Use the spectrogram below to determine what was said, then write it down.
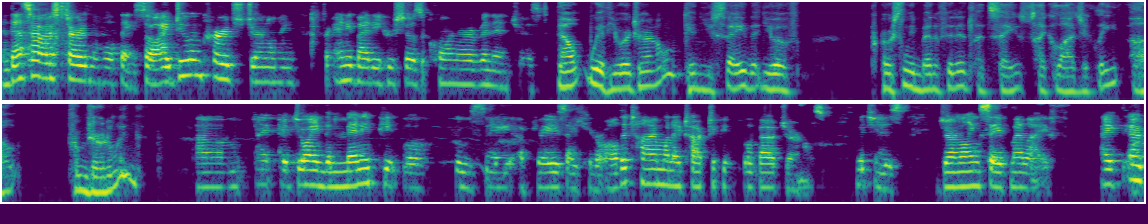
And that's how I started the whole thing. So I do encourage journaling for anybody who shows a corner of an interest. Now, with your journal, can you say that you have personally benefited, let's say psychologically, uh, from journaling? Um, I, I joined the many people who say a phrase I hear all the time when I talk to people about journals, which is journaling saved my life. I, I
